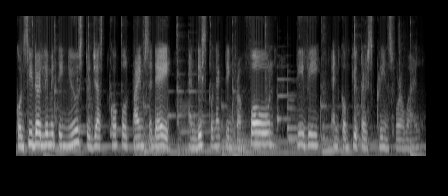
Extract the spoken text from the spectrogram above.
Consider limiting news to just couple times a day and disconnecting from phone, TV, and computer screens for a while.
